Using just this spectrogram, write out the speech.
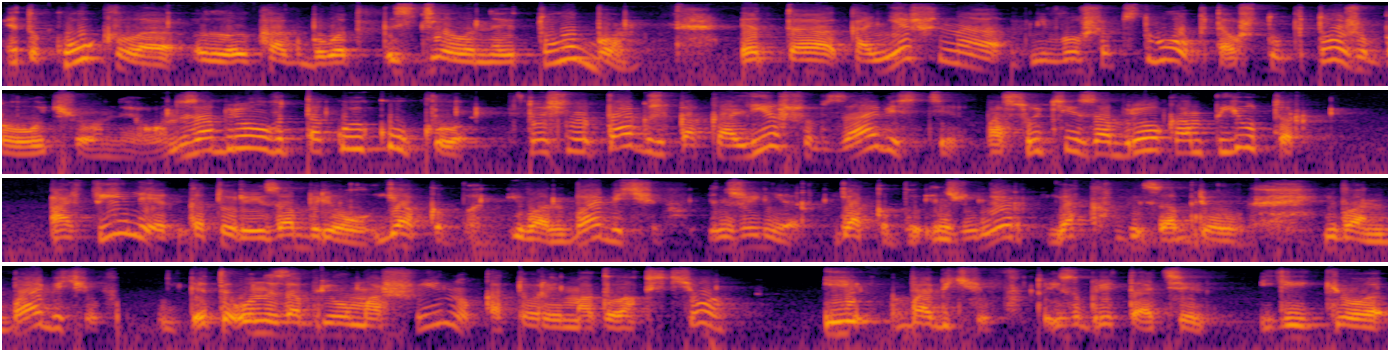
Это кукла, э, как бы вот сделанная тубом, это, конечно, не волшебство, потому что Туб тоже был ученый. Он изобрел вот такую куклу. Точно так же, как Олеша в «Зависти», по сути, изобрел компьютер. Офелия, который изобрел якобы Иван Бабичев, инженер, якобы инженер, якобы изобрел Иван Бабичев, это он изобрел машину, которая могла все, и Бабичев, изобретатель, ее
